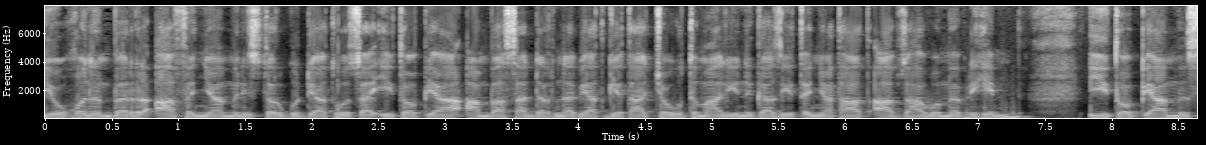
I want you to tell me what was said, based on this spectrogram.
ይኹን እምበር ኣፈኛ ሚኒስትር ጉዳያት ወፃኢ ኢትዮጵያ ኣምባሳደር ነቢያት ጌታቸው ትማሊ ንጋዜጠኛታት ኣብ ዝሃቦ መብርሂ ኢትዮጵያ ምስ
